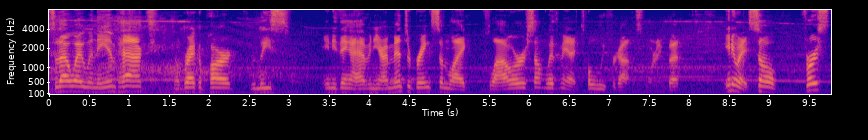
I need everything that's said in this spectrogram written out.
so that way when they impact, they'll break apart, release anything I have in here. I meant to bring some like flour or something with me. I totally forgot this morning. But anyway, so first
